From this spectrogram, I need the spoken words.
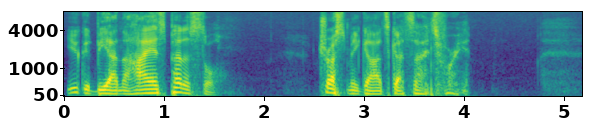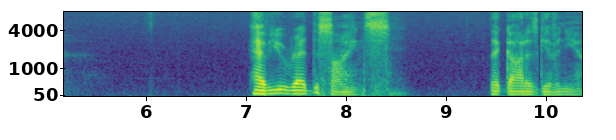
You could be on the highest pedestal. Trust me, God's got signs for you. Have you read the signs that God has given you?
